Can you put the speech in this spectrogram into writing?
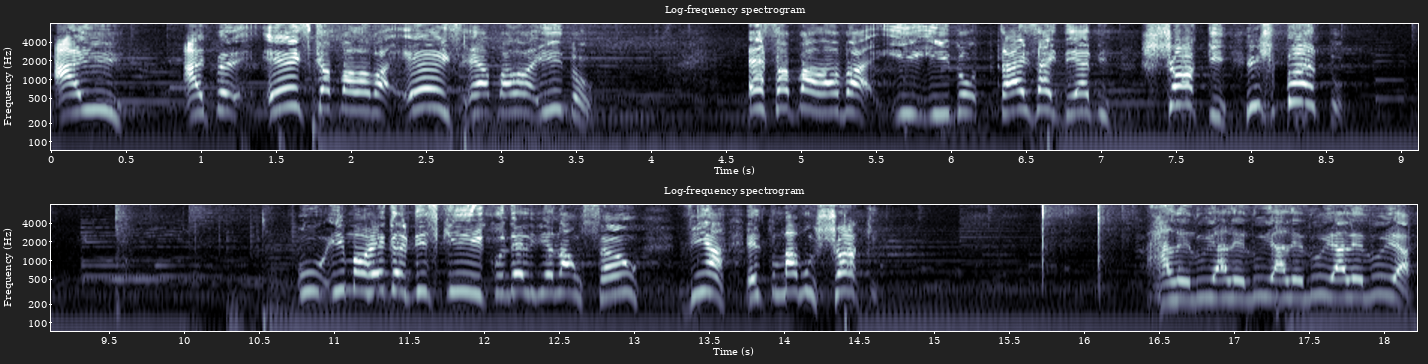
Aí, aí eis que a palavra eis é a palavra ídolo. Essa palavra ídolo traz a ideia de choque, espanto. O irmão Regan disse que quando ele vinha na unção, vinha, ele tomava um choque. Aleluia, aleluia, aleluia, aleluia.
